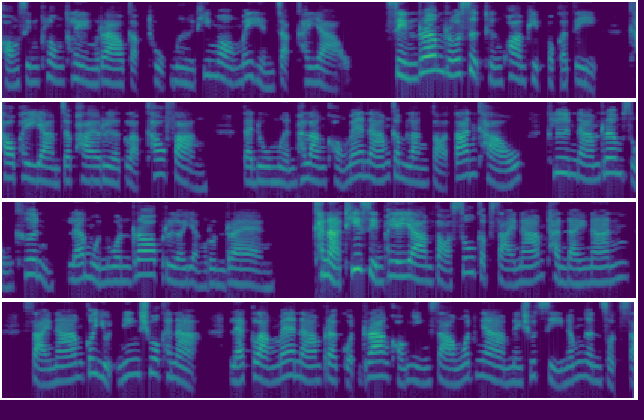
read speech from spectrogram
ของสินโคลงเคลงราวกับถูกมือที่มองไม่เห็นจับเขย่า สินเริ่มรู้สึกถึงความผิดปกติ เขาพยายามจะพายเรือกลับเข้าฝั่ง แต่ดูเหมือนพลังของแม่น้ำกำลังต่อต้านเขา คลื่นน้ำเริ่มสูงขึ้น และหมุนวนรอบเรืออย่างรุนแรง ขณะที่สินพยายามต่อสู้กับสายน้ำทันใดนั้น สายน้ำก็หยุดนิ่งชั่วขณะและกลางแม่น้ำปรากฏร่างของหญิงสาวงดงามในชุดสีน้ำเงินสดใส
